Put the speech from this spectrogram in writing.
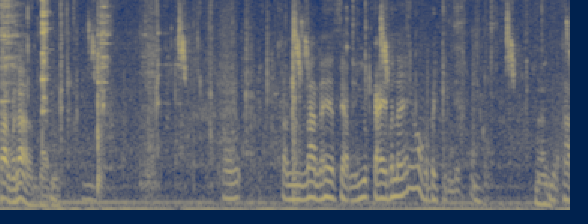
ทางไปหน้าแบบนี้เอากันร้านไหนแสบนี่อยู่ไกลปานไหนเขาก็ไปกินเลยนั่นอยู่ข้า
